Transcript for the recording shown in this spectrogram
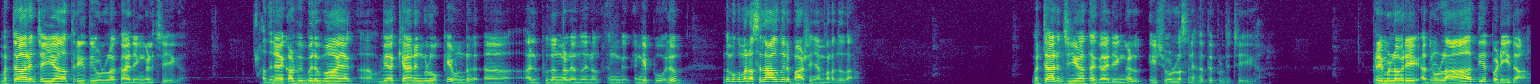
മറ്റാരും ചെയ്യാത്ത രീതിയിലുള്ള കാര്യങ്ങൾ ചെയ്യുക. അതിനേക്കാൾ വിപുലമായ വ്യാഖ്യാനങ്ങളൊക്കെ ഉണ്ട് അത്ഭുതങ്ങൾ എന്നതിന് എങ്കിൽ പോലും നമുക്ക് മനസ്സിലാകുന്ന ഒരു ഭാഷ ഞാൻ പറഞ്ഞതാണ്. മറ്റാരും ചെയ്യാത്ത കാര്യങ്ങൾ ഈശോയുള്ള സ്നേഹത്തെ പ്രതി ചെയ്യുക. പ്രിയമുള്ളവരെ അതിനുള്ള ആദ്യ പടി ഇതാണ്.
